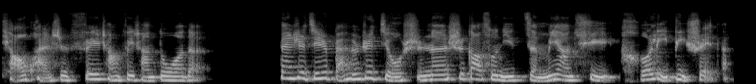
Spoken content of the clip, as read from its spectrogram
条款是非常非常多的，但是其实百分之九十呢是告诉你怎么样去合理避税的。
